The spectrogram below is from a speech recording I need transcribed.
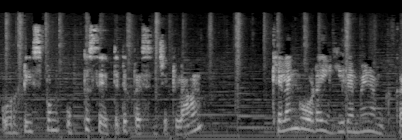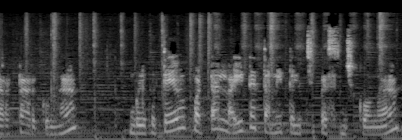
ஒரு டீஸ்பூன் உப்பு சேர்த்துட்டு பிசைஞ்சிக்கலாம். கிழங்கோட ஈரமே நமக்கு கரெக்டாக இருக்குங்க. உங்களுக்கு தேவைப்பட்டால் லைட்டாக தண்ணி தெளித்து பிசைஞ்சுக்கோங்க.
